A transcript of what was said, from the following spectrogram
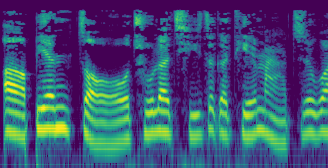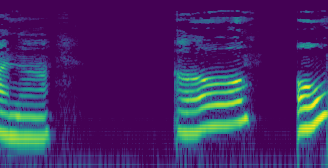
呃，边走。除了骑这个铁马之外呢？哦哦，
